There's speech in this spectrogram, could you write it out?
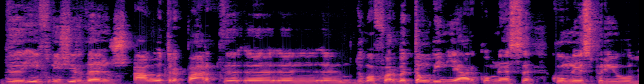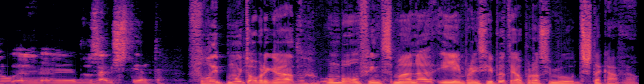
de infligir danos à outra parte parte uh, uh, de uma forma tão linear como, nessa, como nesse período dos anos 70. Felipe, muito obrigado, um bom fim de semana e, em princípio, até ao próximo Destacável.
